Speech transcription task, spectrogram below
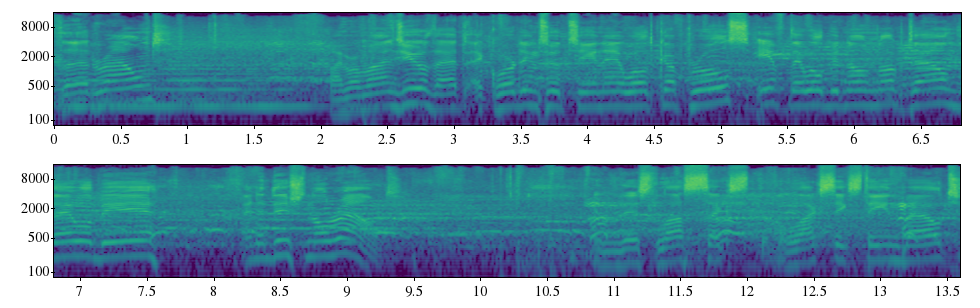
Third round. I remind you that according to TNA World Cup rules, if there will be no knockdown, there will be an additional round. In this last, six, last 16 bout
